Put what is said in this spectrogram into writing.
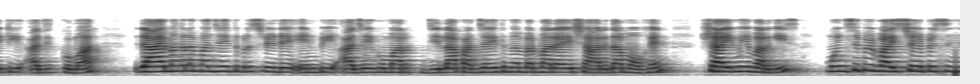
A T Ajith Kumar Rayamangalam panchayat president N P Ajayakumar ജില്ലാ പഞ്ചായത്ത് മെമ്പർമാരായ Sarada Mohan Shaimi Varghese municipal vice chairperson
